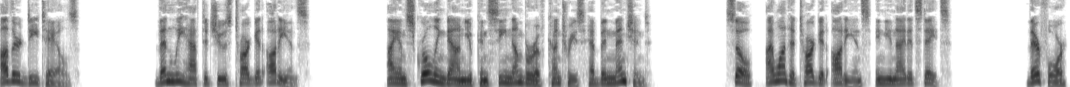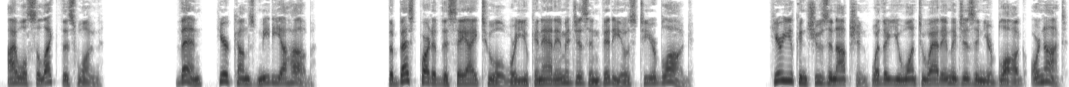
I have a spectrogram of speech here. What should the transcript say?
other details. Then we have to choose target audience. I am scrolling down, you can see number of countries have been mentioned. So, I want a target audience in United States. Therefore, I will select this one. Then, here comes Media Hub. The best part of this AI tool where you can add images and videos to your blog. Here you can choose an option whether you want to add images in your blog or not.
